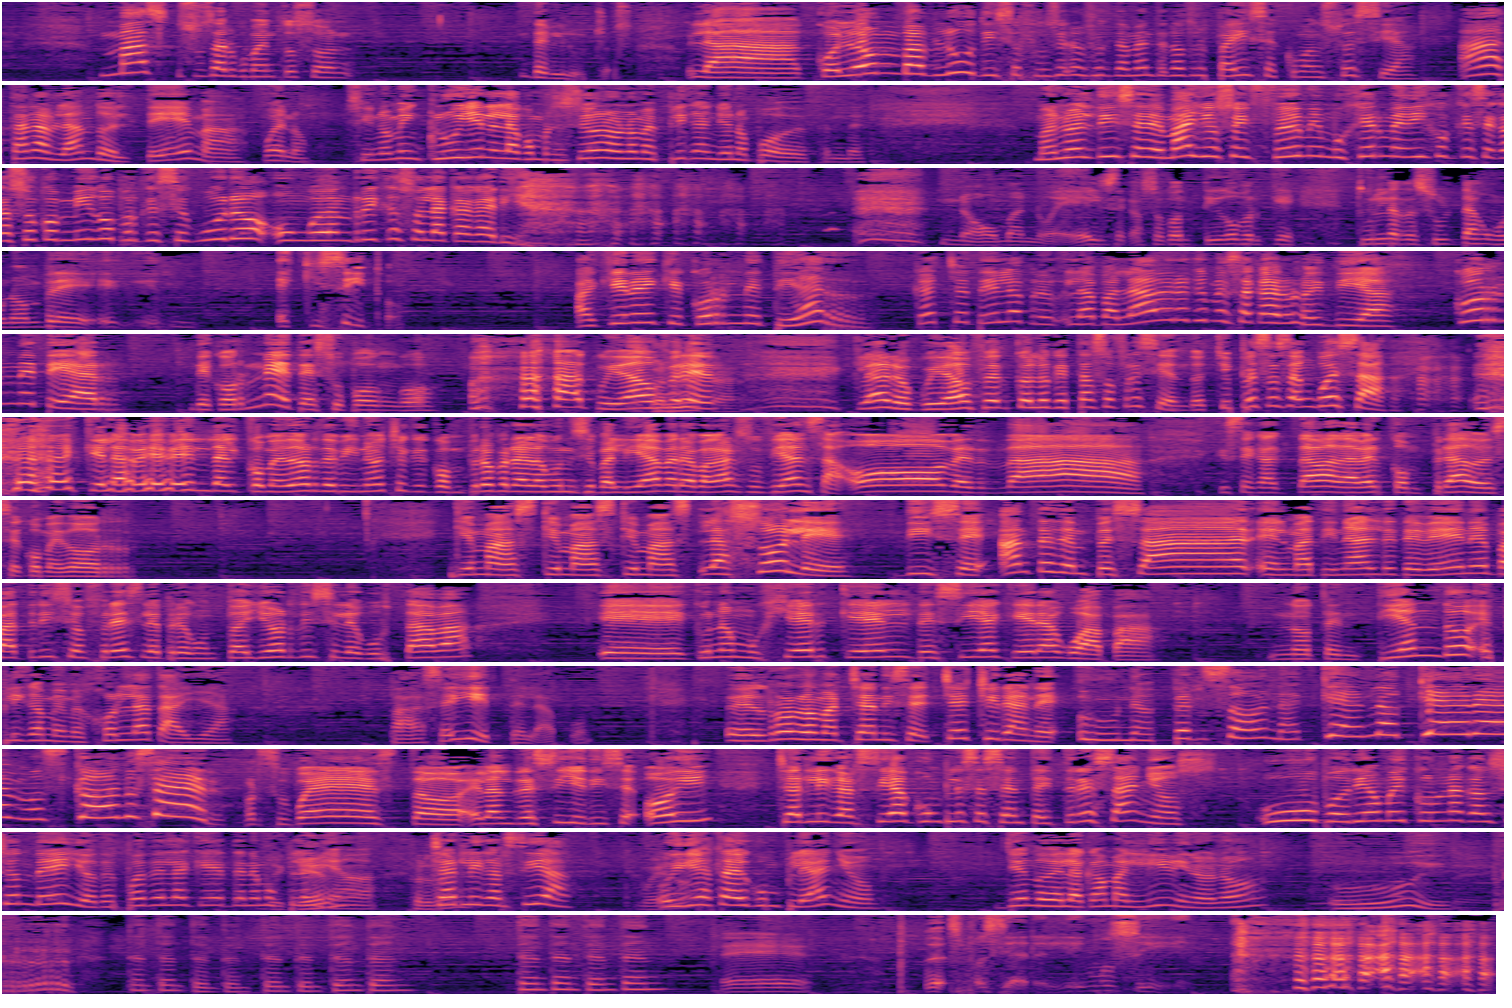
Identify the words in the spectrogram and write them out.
más sus argumentos son debiluchos. La Colomba Blue dice funciona perfectamente en otros países, como en Suecia. Ah, están hablando del tema. Bueno, si no me incluyen en la conversación o no me explican, yo no puedo defender. Manuel dice, de más, yo soy feo y mi mujer me dijo que se casó conmigo porque seguro un hueón rico se la cagaría. no, Manuel, se casó contigo porque tú le resultas un hombre eh, eh, exquisito. ¿A quién hay que cornetear? Cáchate la, la palabra que me sacaron hoy día. Cornetear. De cornete, supongo. cuidado, Fred. Claro, cuidado, Fred, con lo que estás ofreciendo. Chispeza sangüesa. que la ve venda el comedor de Pinocho que compró para la municipalidad para pagar su fianza. Oh, verdad. Que se jactaba de haber comprado ese comedor. ¿Qué más? ¿Qué más? ¿Qué más? La Sole dice, antes de empezar el matinal de TVN, Patricio Fres le preguntó a Jordi si le gustaba eh, que una mujer que él decía que era guapa. No te entiendo, explícame mejor la talla. Para seguírtela, po. El Rolo Marchán dice, Che Chirane, una persona que no queremos conocer. Por supuesto. El Andresillo dice, hoy Charlie García cumple 63 años. Uh, podríamos ir con una canción de ellos después de la que tenemos planeada. Charlie García. Bueno. Hoy día está de cumpleaños. Yendo de la cama al living, ¿o no? Uy. tan, tan, tan, tan, tan, tan, tan, tan, tan, tan, tan, tan. Eh, el limusín.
